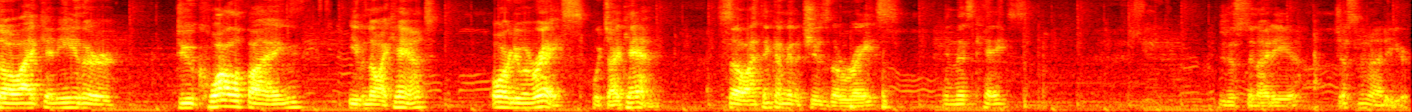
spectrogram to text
So I can either do qualifying, even though I can't, or do a race, which I can. So I think I'm going to choose the race in this case. Just an idea. Just an idea.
